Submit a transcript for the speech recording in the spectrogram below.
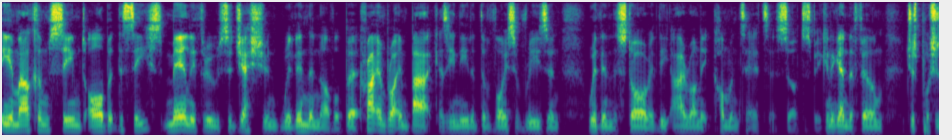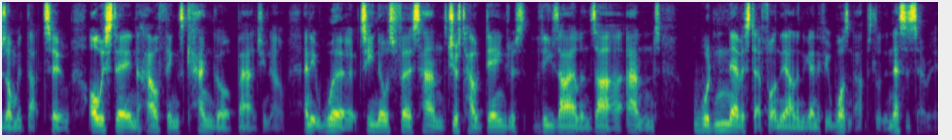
Ian Malcolm seemed all but deceased, mainly through suggestion within the novel, but Crichton brought him back as he needed the voice of reason within the story, the ironic commentator, so to speak. And again, the film just pushes on with that too, always stating how things can go bad, you know. And it worked. He knows firsthand just how dangerous these islands are and would never step foot on the island again if it wasn't absolutely necessary.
